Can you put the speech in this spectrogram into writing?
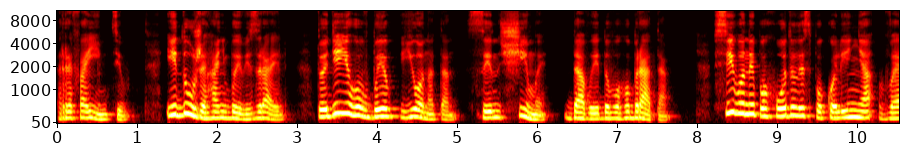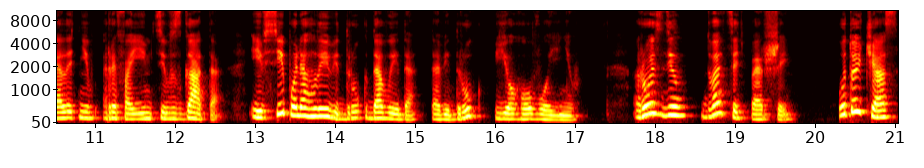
рефаїмців і дуже ганьбив Ізраїль. Тоді його вбив Йонатан, син Шіми, Давидового брата. Всі вони походили з покоління велетнів рефаїмців з Гата і всі полягли від рук Давида та від рук його воїнів. Розділ 21. У той час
